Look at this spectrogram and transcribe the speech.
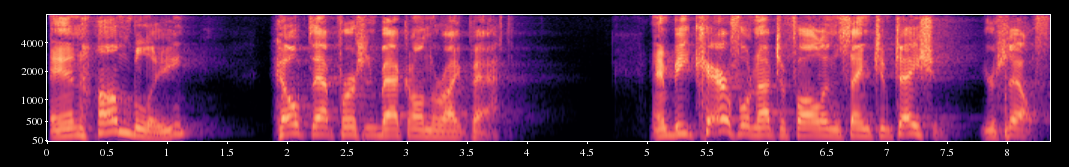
and humbly help that person back on the right path. And be careful not to fall in the same temptation yourself.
